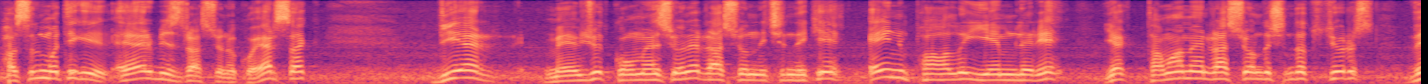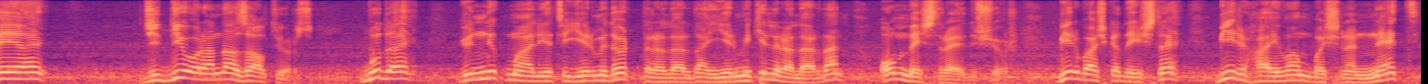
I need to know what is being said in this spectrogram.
Hasıl matiki eğer biz rasyona koyarsak diğer mevcut konvansiyonel rasyonun içindeki en pahalı yemleri ya tamamen rasyon dışında tutuyoruz veya ciddi oranda azaltıyoruz. Bu da günlük maliyeti 24 liralardan 22 liralardan 15 liraya düşüyor. Bir başka da işte bir hayvan başına net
